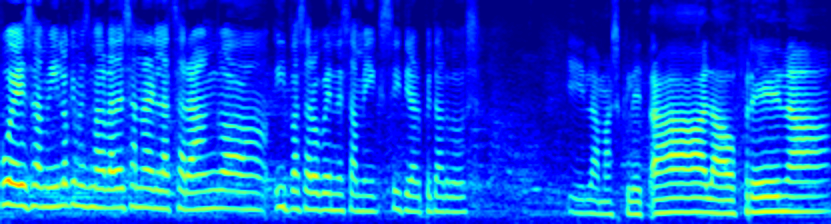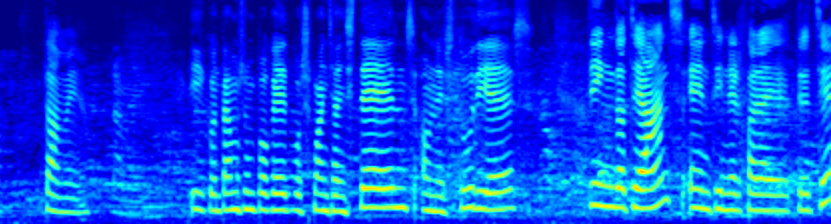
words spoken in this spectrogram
Pues a mi el que més m'agrada és anar en la xaranga i passar-ho bé amb els amics i tirar petardos. I la mascleta, la ofrena... També. També. I conta'ns un poquet pues, quants anys tens, on estudies... Tinc 12 anys, en Giner faré 13,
